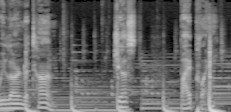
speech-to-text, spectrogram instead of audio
We learned a ton just by playing.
